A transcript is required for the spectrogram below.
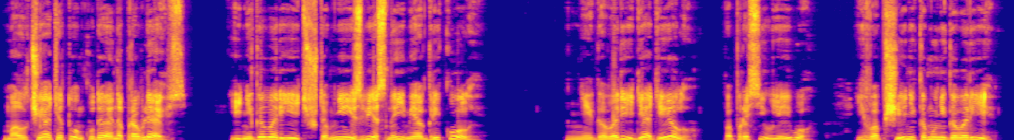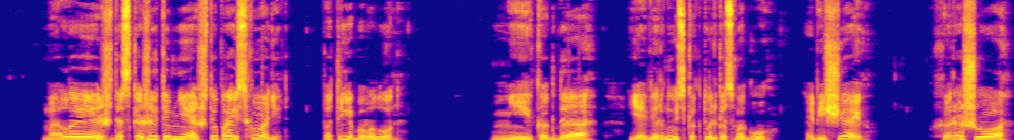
молчать о том, куда я направляюсь, и не говорить, что мне известно имя Агриколы. «Не говори дяде Эллу», — попросил я его, — «и вообще никому не говори». «Малыш, да скажи ты мне, что происходит?» — потребовал он. «Никогда. Я вернусь, как только смогу. Обещаю». «Хорошо»,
